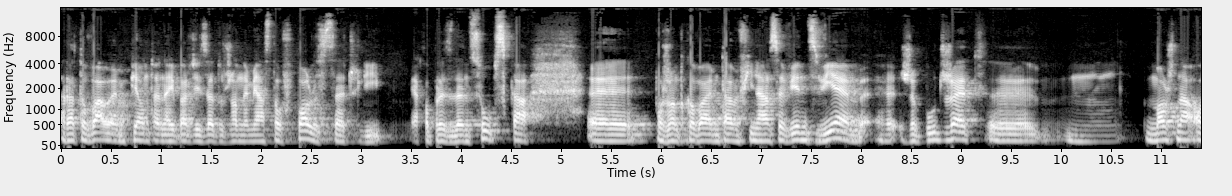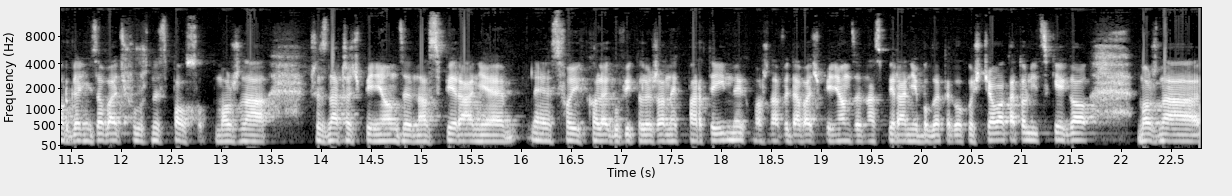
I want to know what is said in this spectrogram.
ratowałem piąte najbardziej zadłużone miasto w Polsce, czyli jako prezydent Słupska. E, porządkowałem tam finanse, więc wiem, e, że budżet e, można organizować w różny sposób. Można przeznaczać pieniądze na wspieranie e, swoich kolegów i koleżanek partyjnych, można wydawać pieniądze na wspieranie bogatego kościoła katolickiego, można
